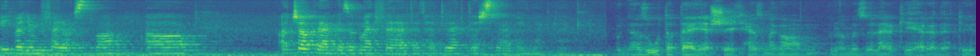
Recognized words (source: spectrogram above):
így vagyunk felosztva. A, a csakrák azok megfeleltethetőek testszelvényeknek. Ugye az út a teljességhez, meg a különböző lelki eredetű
